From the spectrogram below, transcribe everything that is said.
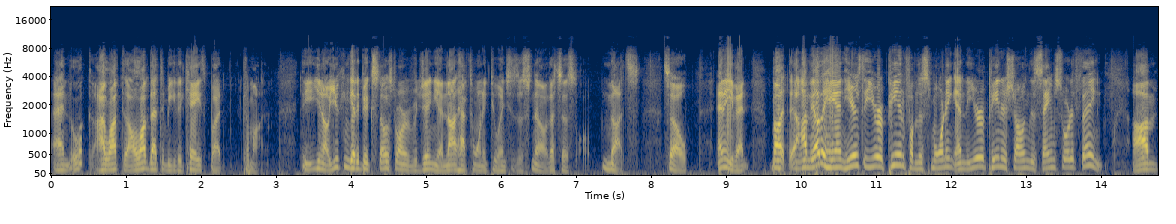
and look, I love, to, I love that to be the case, but come on. The, you know, you can get a big snowstorm in Virginia and not have 22 inches of snow. That's just nuts. So, any event. But on the other hand, here's the European from this morning, and the European is showing the same sort of thing. Um,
